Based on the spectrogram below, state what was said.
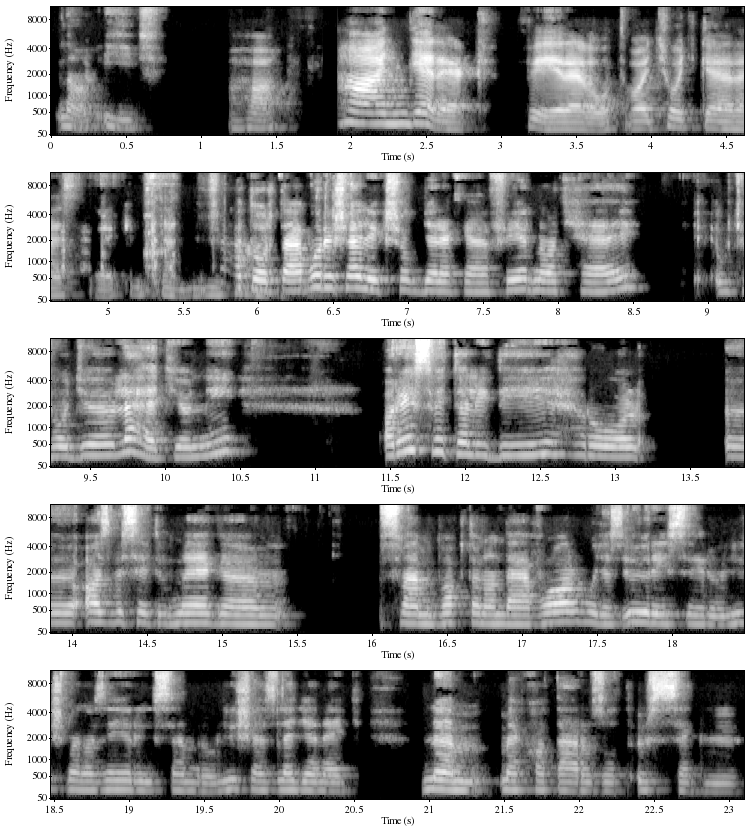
na, így. Aha. Hány gyerek fér el ott, vagy hogy kell ezt elképzelni? Sátortábor, és elég sok gyerek elfér, nagy hely, úgyhogy lehet jönni. A részvételi díjról azt beszéltük meg Szvámi Baktanandával, hogy az ő részéről is, meg az én részemről is ez legyen egy nem meghatározott összegű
